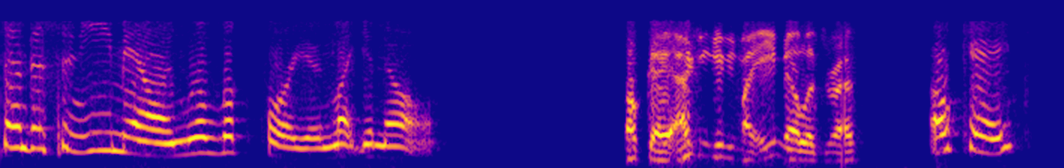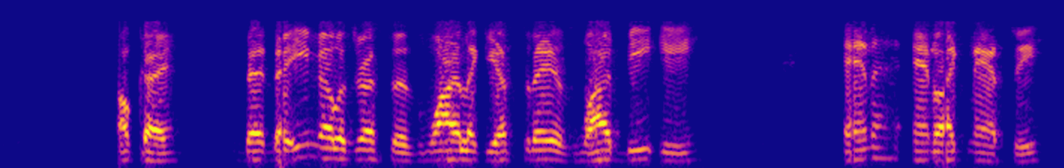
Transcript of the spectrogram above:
send us an email, and we'll look for you and let you know. Okay. I can give you my email address. Okay. Okay. The the email address is y like yesterday is y b e n n like Nancy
